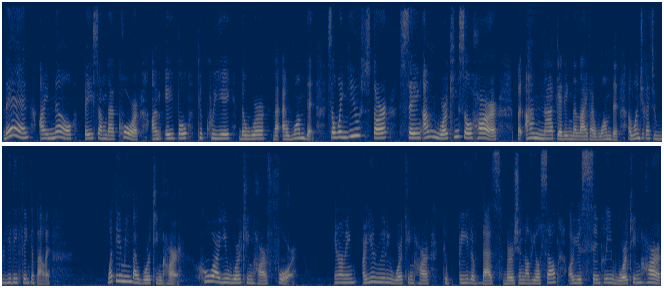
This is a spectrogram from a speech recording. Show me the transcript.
Then I know based on that core, I'm able to create the world that I wanted. So when you start saying, I'm working so hard, but I'm not getting the life I wanted, I want you guys to really think about it. What do you mean by working hard? Who are you working hard for? You know what I mean? Are you really working hard to be the best version of yourself? Or are you simply working hard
